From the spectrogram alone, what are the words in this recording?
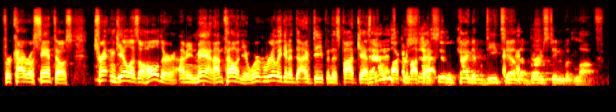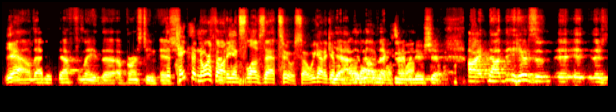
for Cairo Santos. Trenton Gill as a holder. I mean, man, I'm telling you, we're really going to dive deep in this podcast. That is talking about that. the kind of detail that Bernstein would love. Yeah, you know, that is definitely the a Bernstein. The Take the North audience loves that too. So we got to give yeah, them. Yeah, they love that kind of minutia. All right, now here's the. It, there's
